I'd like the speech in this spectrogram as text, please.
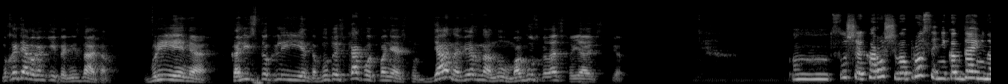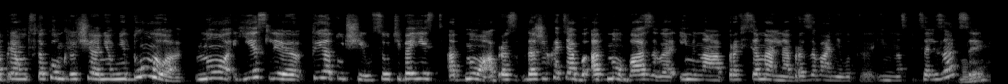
Ну, хотя бы какие-то, не знаю, там, время, количество клиентов. Ну, то есть как вот понять, что я, наверное, ну, могу сказать, что я эксперт? Слушай, хороший вопрос. Я никогда именно прям вот в таком ключе о нем не думала. Но если ты отучился, у тебя есть одно, образ... даже хотя бы одно базовое именно профессиональное образование, вот именно специализации, угу.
